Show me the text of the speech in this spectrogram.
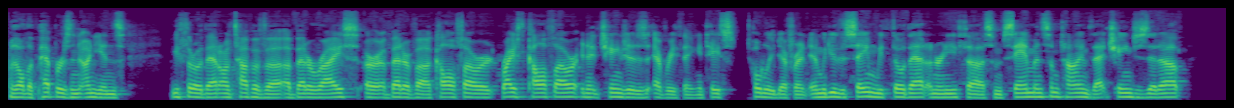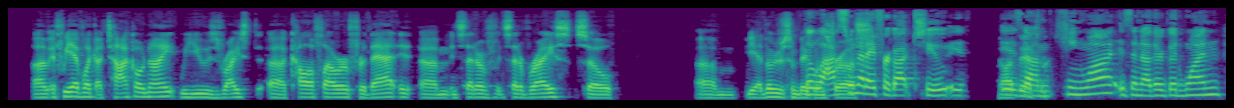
with all the peppers and onions. We throw that on top of a, a bed of rice or a bed of uh, cauliflower, riced cauliflower, and it changes everything. It tastes totally different. And we do the same. We throw that underneath uh, some salmon sometimes. That changes it up. Um, if we have like a taco night, we use rice uh, cauliflower for that um, instead of instead of rice. So um, yeah, those are some big ones. the ones last for one that I forgot too is No, is um quinoa is another good one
